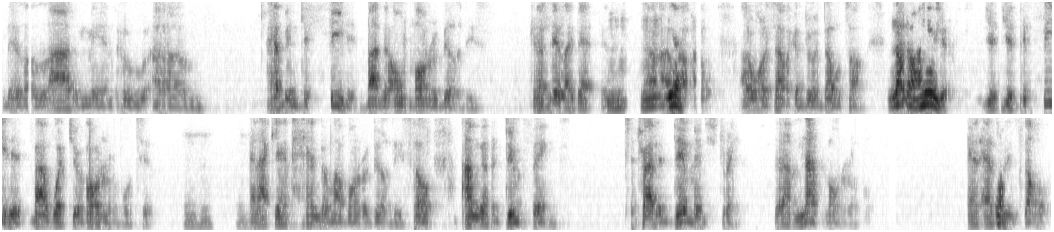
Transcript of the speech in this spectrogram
there's a lot of men who um, have been defeated by their own vulnerabilities. Can I say it like that? Mm-hmm. Mm-hmm. I, yeah. I, I, don't, I don't want to sound like I'm doing double talk. No, no, I hear you. you, you're defeated by what you're vulnerable to. Mm-hmm. Mm-hmm. And I can't handle my vulnerability. So I'm going to do things to try to demonstrate that I'm not vulnerable. And as a result,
